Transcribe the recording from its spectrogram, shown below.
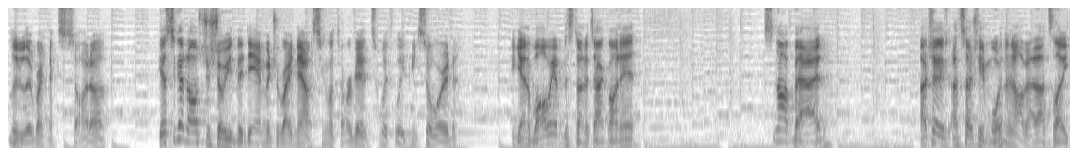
literally right next to Sauda. Guess I could also show you the damage right now, single targets with Leaping Sword. Again, while we have the stun attack on it, it's not bad. Actually, that's actually more than not bad. That's like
